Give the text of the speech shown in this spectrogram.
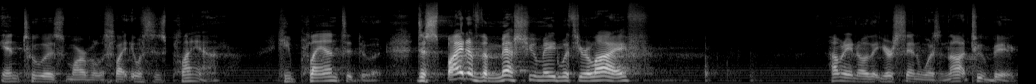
into his marvelous light. It was his plan. He planned to do it. Despite of the mess you made with your life, how many know that your sin was not too big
